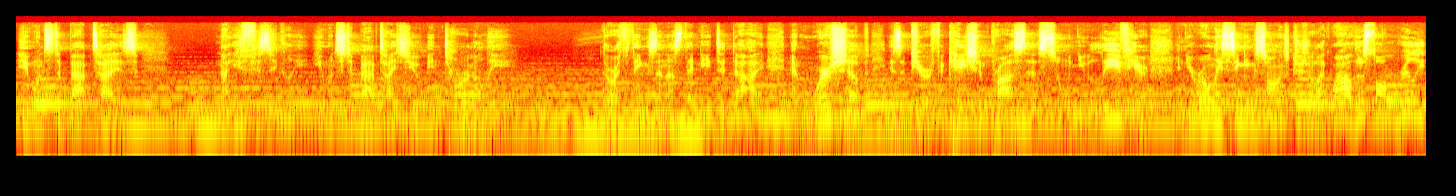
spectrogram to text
He wants to baptize not you physically, He wants to baptize you internally. There are things in us that need to die, and worship is a purification process. So leave here and you're only singing songs because you're like, wow, this song really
